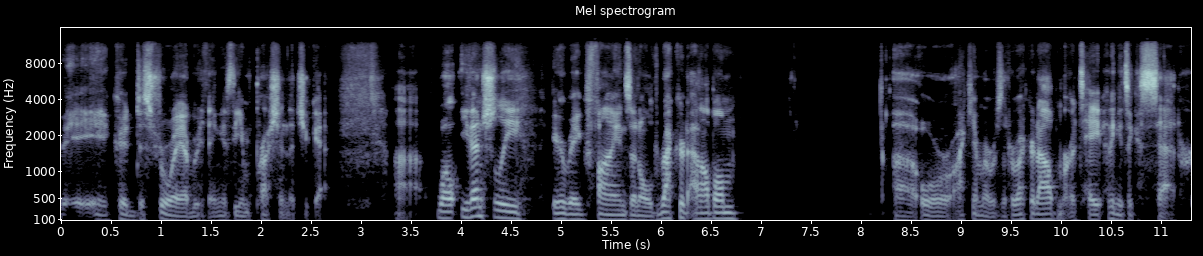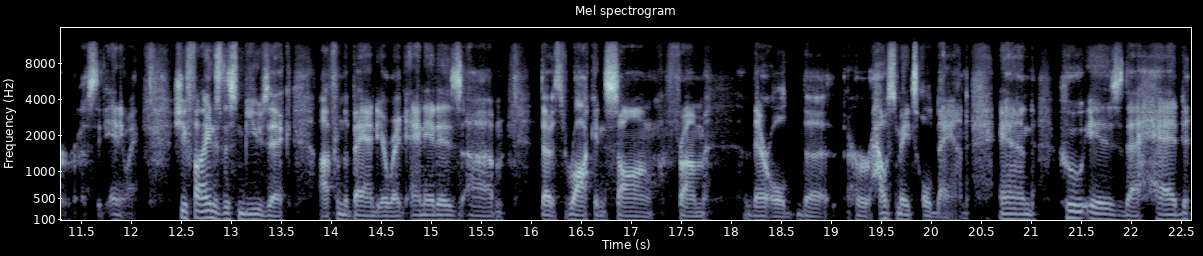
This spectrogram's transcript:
it could destroy everything, is the impression that you get. Uh, well, eventually, Earwig finds an old record album. Uh, or I can't remember, is it a record album or a tape? I think it's a or a CD. Anyway, she finds this music uh, from the band Earwig, and it is um, this and song from their old the her housemate's old band and who is the head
